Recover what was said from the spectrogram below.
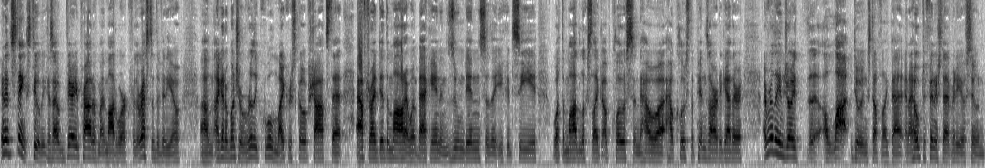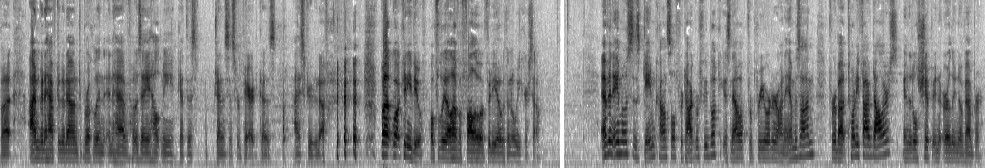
and it stinks too because I'm very proud of my mod work for the rest of the video. Um, I got a bunch of really cool microscope shots that after I did the mod, I went back in and zoomed in so that you could see what the mod looks like up close and how uh, how close the pins are together. I really enjoyed the, a lot doing stuff like that, and I hope to finish that video soon. But I'm gonna have to go down to Brooklyn and have Jose help me get this Genesis repaired because I screwed it up. but what can you do? Hopefully, I'll have a follow-up video within a week or so. Evan Amos's game console photography book is now up for pre-order on Amazon for about $25 and it'll ship in early November.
